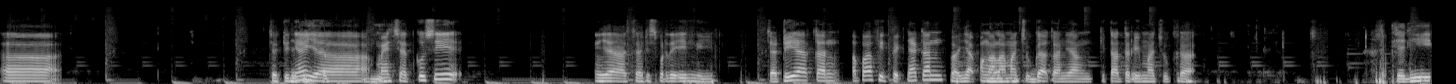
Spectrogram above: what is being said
uh, jadinya jadi, ya mindsetku sih ya jadi seperti ini jadi akan apa feedbacknya kan banyak pengalaman hmm. juga kan yang kita terima juga jadi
